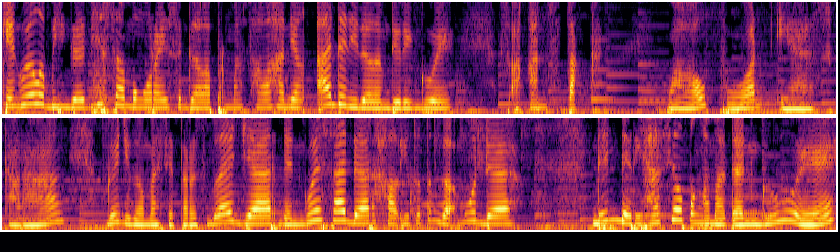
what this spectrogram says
Kayak gue lebih gak bisa mengurai segala permasalahan yang ada di dalam diri gue. Seakan stuck. Walaupun ya sekarang gue juga masih terus belajar Dan gue sadar hal itu tuh gak mudah. Dan dari hasil pengamatan gue,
